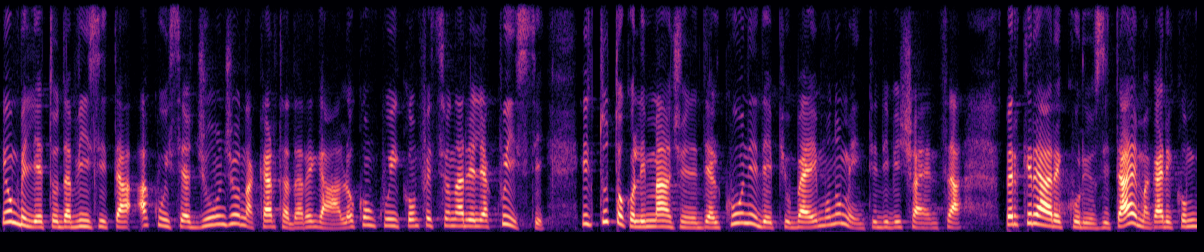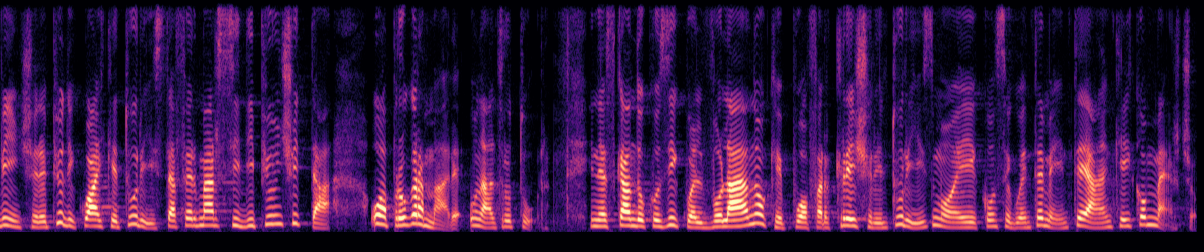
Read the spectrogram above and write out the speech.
e un biglietto da visita a cui si aggiunge una carta da regalo con cui confezionare gli acquisti, il tutto con l'immagine di alcuni dei più bei monumenti di Vicenza, per creare curiosità e magari convincere più di qualche turista a fermarsi di più in città o a programmare un altro tour, innescando così quel volano che può far crescere il turismo e conseguentemente anche il commercio.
